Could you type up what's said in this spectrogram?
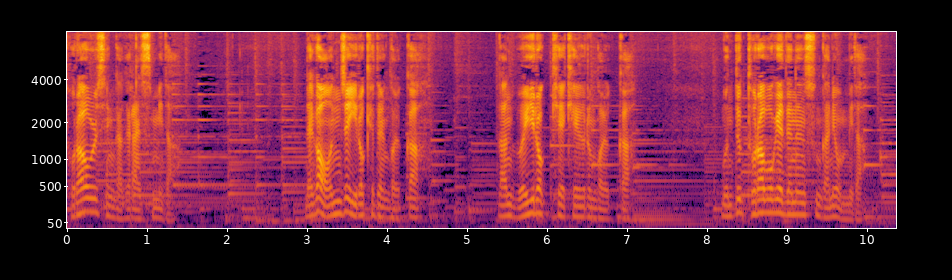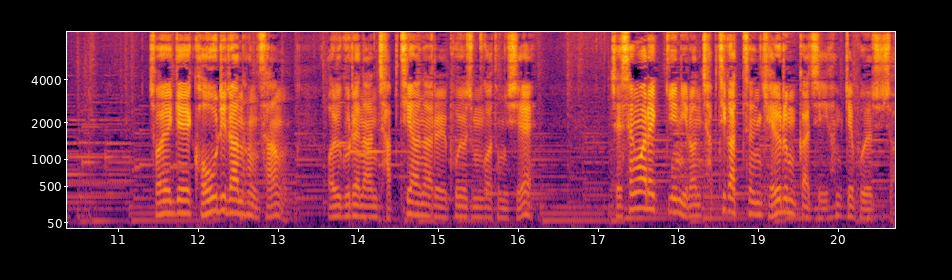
돌아올 생각을 않습니다. 내가 언제 이렇게 된 걸까? 난 왜 이렇게 게으른 걸까? 문득 돌아보게 되는 순간이 옵니다. 저에게 거울이란 항상 얼굴에 난 잡티 하나를 보여줌과 동시에 제 생활에 낀 이런 잡티 같은 게으름까지 함께 보여주죠.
